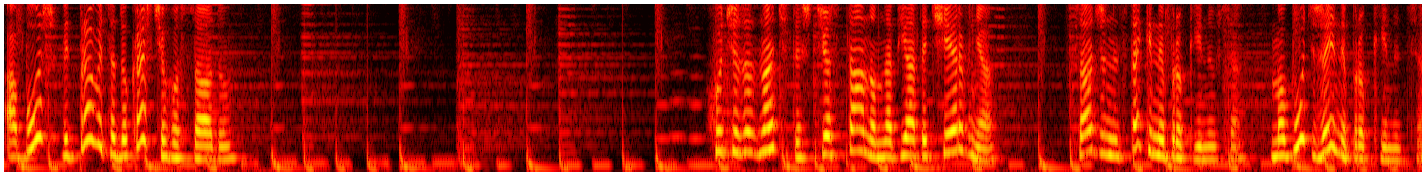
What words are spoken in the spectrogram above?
Або ж відправиться до кращого саду. Хочу зазначити, що станом на 5 червня саджанець так і не прокинувся. Мабуть, вже й не прокинеться.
